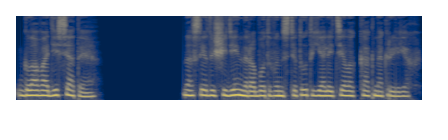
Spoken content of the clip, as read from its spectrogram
Глава десятая. На следующий день на работу в институт я летела как на крыльях.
